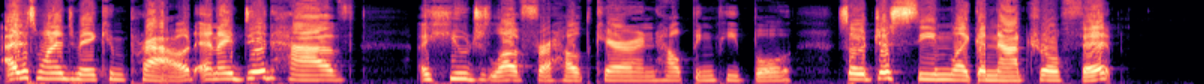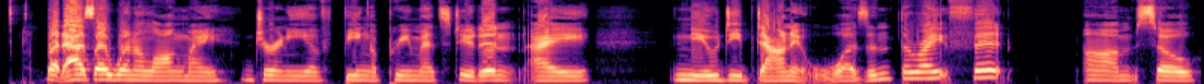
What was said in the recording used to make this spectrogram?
I just wanted to make him proud. And I did have a huge love for healthcare and helping people. So it just seemed like a natural fit. But as I went along my journey of being a pre med student, I knew deep down it wasn't the right fit. Um, so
